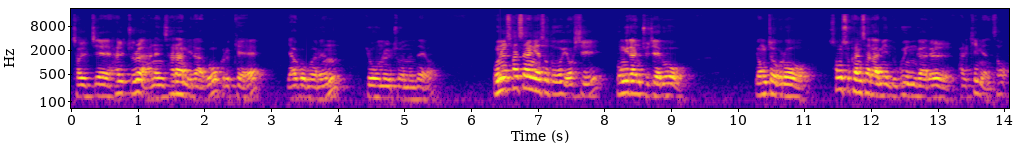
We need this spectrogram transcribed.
절제할 줄 아는 사람이라고 그렇게 야고보는 교훈을 주었는데요. 오늘 사상에서도 역시 동일한 주제로 영적으로 성숙한 사람이 누구인가를 밝히면서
